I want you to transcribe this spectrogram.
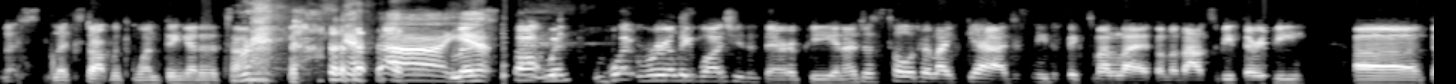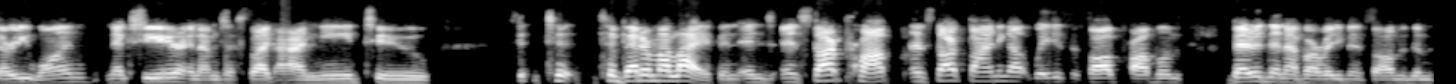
let's let's start with one thing at a time. let's yeah. start with what really brought you to therapy. And I just told her, like, yeah, I just need to fix my life. I'm about to be 30, uh 31 next year. And I'm just like, I need to to, to better my life and, and, and start prop and start finding out ways to solve problems better than I've already been solving them.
